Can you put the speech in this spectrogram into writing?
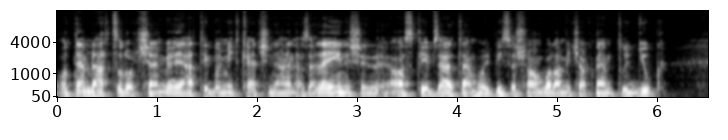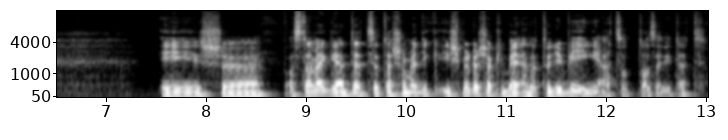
ott nem látszódott semmi a játékban, hogy mit kell csinálni az elején, és azt képzeltem, hogy biztosan valami, csak nem tudjuk. És uh, aztán megjelent egyszer tesom egyik ismerős, aki bejelentette, hogy ő végigjátszotta az elitet.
